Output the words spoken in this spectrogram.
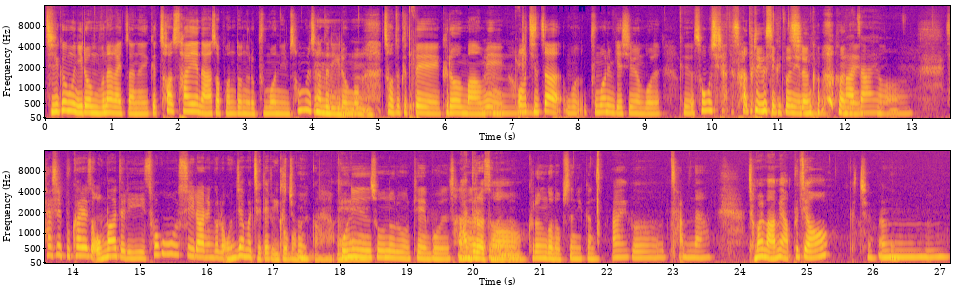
지금은 이런 문화가 있잖아요. 그 첫 사회에 나와서 번 돈으로 부모님 선물 사드리 음, 이런 거. 음, 음. 저도 그때 그런 마음이 음. 어 진짜 뭐 부모님 계시면 뭘 그 속옷이라도 사드리고 싶은 그치. 이런 거. 네. 맞아요. 사실 북한에서 엄마들이 속옷이라는 걸 언제 한번 제대로 입어봅니까? 예. 본인 손으로 이렇게 뭘 사, 만들어서. 어, 그런 건 없으니까. 아이고 참나 정말 마음이 아프죠. 그렇죠. 음.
